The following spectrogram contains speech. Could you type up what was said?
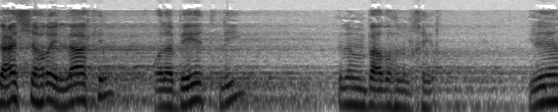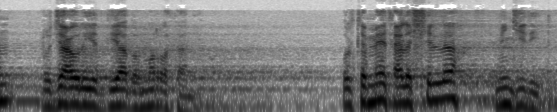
قعدت شهرين لا أكل ولا بيت لي إلا من بعض أهل الخير. إلين رجعوا لي الذيابة مرة ثانية. والتميت على الشلة من جديد.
